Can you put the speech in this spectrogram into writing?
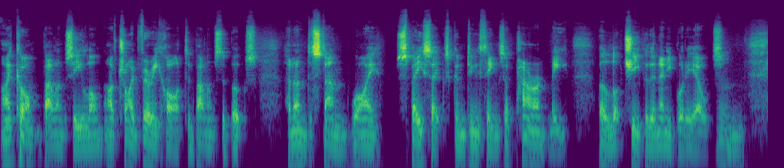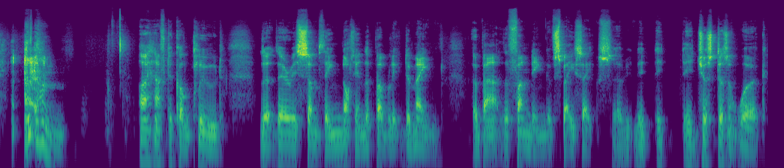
I can't balance Elon. I've tried very hard to balance the books and understand why SpaceX can do things apparently a lot cheaper than anybody else. Hmm. And I have to conclude that there is something not in the public domain about the funding of SpaceX. Uh, It, it, it just doesn't work.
